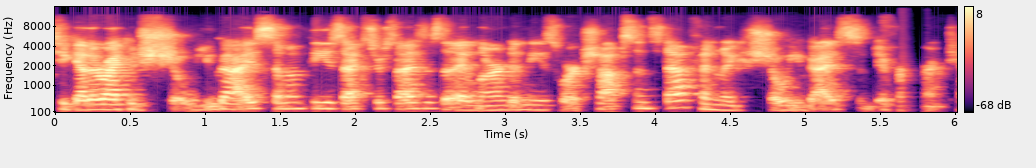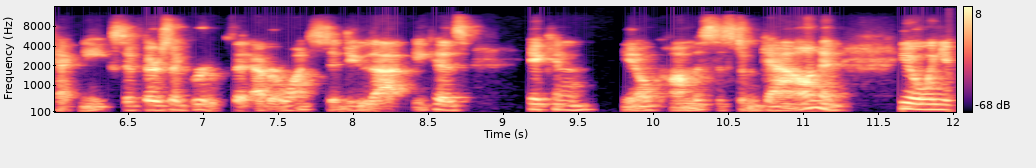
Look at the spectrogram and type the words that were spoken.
together. I could show you guys some of these exercises that I learned in these workshops and stuff, and like show you guys some different techniques if there's a group that ever wants to do that because it can you know calm the system down and you know when you're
